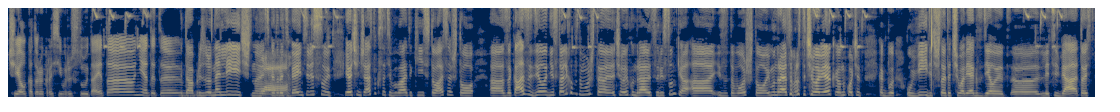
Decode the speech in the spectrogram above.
чел, который красиво рисует, а это нет, это... Это определенная личность, которая тебя интересует. И очень часто, кстати, бывают такие ситуации, что а, заказы делают не столько потому, что человеку нравятся рисунки, а, а из-за того, что ему нравится просто человек, и он хочет как бы увидеть, что этот человек сделает э, для тебя. То есть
